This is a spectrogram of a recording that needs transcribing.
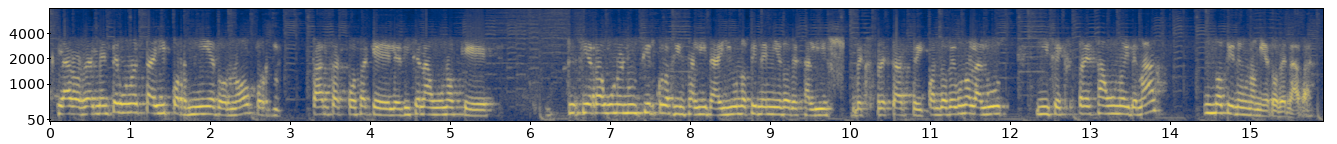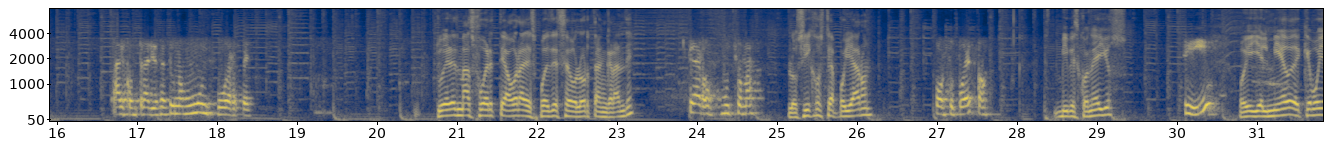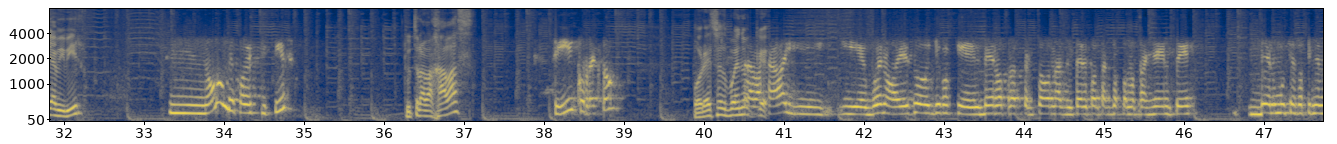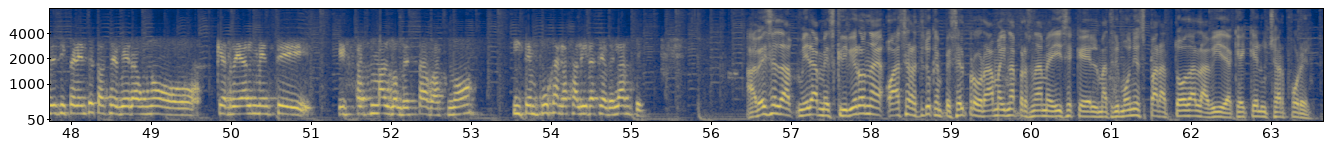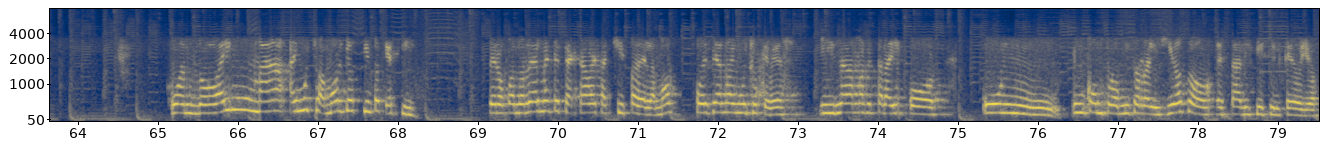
Claro, realmente uno está ahí por miedo, ¿no? Por tanta cosa que le dicen a uno que se cierra uno en un círculo sin salida y uno tiene miedo de salir, de expresarse. Y cuando ve uno la luz y se expresa uno y demás, no tiene uno miedo de nada. Al contrario, se hace uno muy fuerte. ¿Tú eres más fuerte ahora después de ese dolor tan grande? Claro, mucho más, ¿Los hijos te apoyaron? por supuesto. ¿Vives con ellos? Sí, Oye, ¿y el miedo de qué voy a vivir? no, dejó de existir. ¿Tú trabajabas? Sí, correcto. Por eso es bueno que... trabajaba y, y, eh, bueno, eso yo creo que el ver otras personas, el tener contacto con otra gente, ver muchas opiniones diferentes hace ver a uno que realmente estás mal donde estabas, ¿no? Y te empujan a salir hacia adelante. A veces, la, mira, me escribieron a- hace ratito que empecé el programa y una persona me dice que el matrimonio es para toda la vida, que hay que luchar por él. Cuando hay, ma- hay mucho amor, yo siento que sí. Pero cuando realmente se acaba esa chispa del amor, pues ya no hay mucho que ver. Y nada más estar ahí por un, un compromiso religioso está difícil, creo yo.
